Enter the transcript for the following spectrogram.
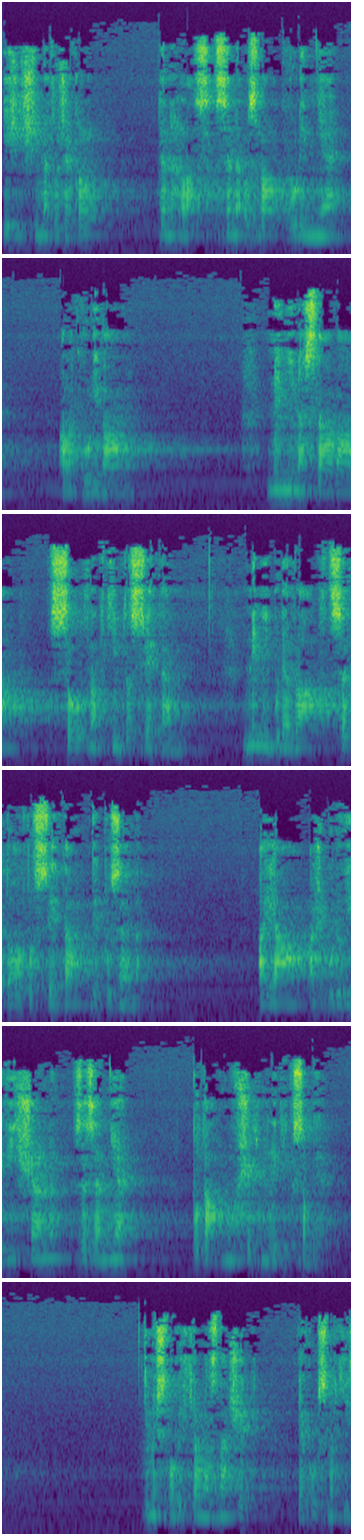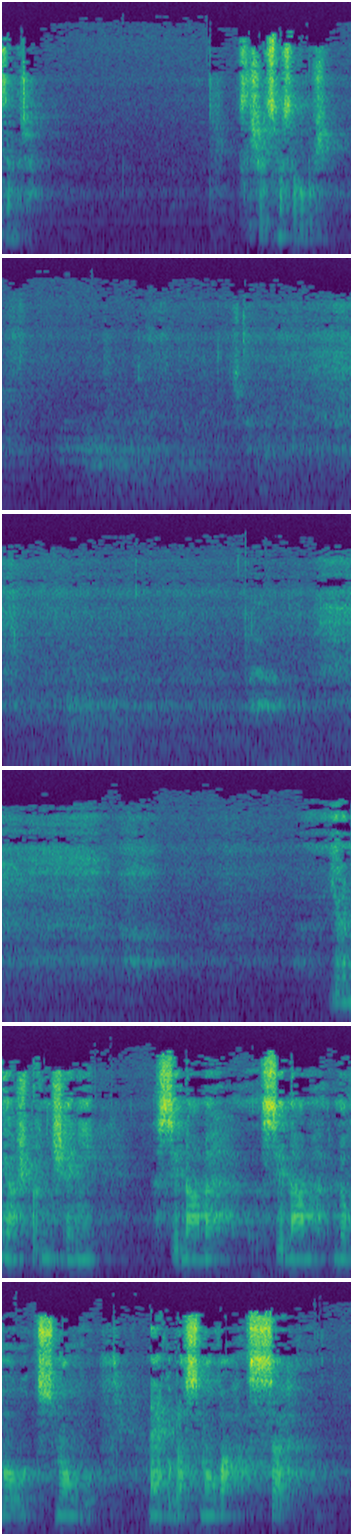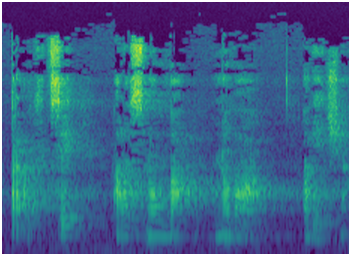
Ježíš jim na to řekl, ten hlas se neozval kvůli mně, ale kvůli vám. Nyní nastává soud nad tímto světem nyní bude vládce tohoto světa vypuzen. A já, až budu vyvýšen ze země, potáhnu všechny lidi k sobě. Těmi slovy chtěl naznačit, jakou smrtí zemře. Slyšeli jsme slovo Boží. Jeremiáš první čtení sjednáme, sjednám novou smlouvu. Ne jako byla smlouva s praotci, ale smlouva nová a věčná.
